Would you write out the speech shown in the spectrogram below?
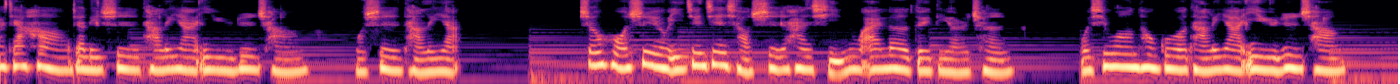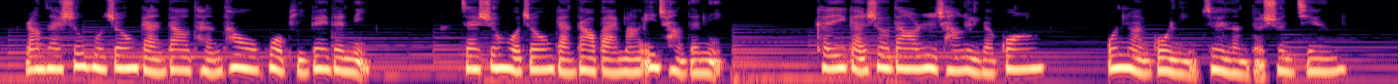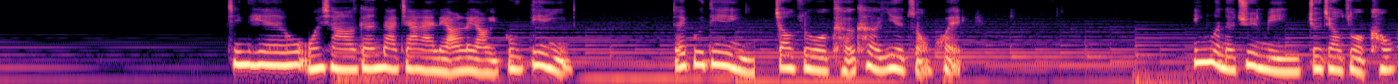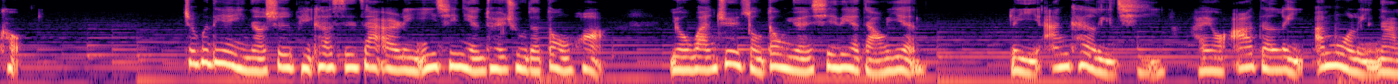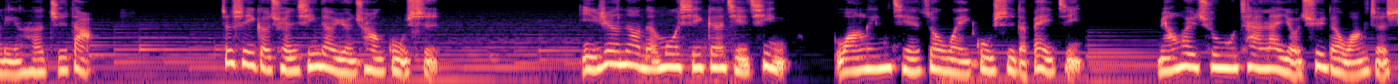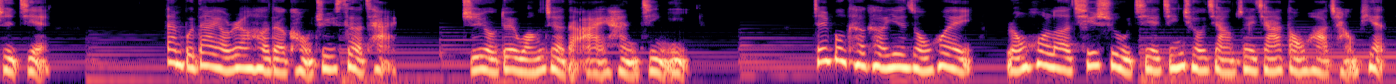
大家好，这里是塔利亚抑郁日常，我是塔利亚。生活是由一件件小事和喜怒哀乐堆叠而成。我希望透过塔利亚抑郁日常，让在生活中感到疼痛或疲惫的你，在生活中感到百忙一场的你，可以感受到日常里的光，温暖过你最冷的瞬间。今天我想要跟大家来聊聊一部电影，这部电影叫做《可可夜总会》，英文的剧名就叫做《Coco》。这部电影呢是皮克斯在二零一七年推出的动画，由《玩具总动员》系列导演里安克里奇还有阿德里安莫里纳联合执导。这是一个全新的原创故事，以热闹的墨西哥节庆亡灵节作为故事的背景，描绘出灿烂有趣的王者世界，但不带有任何的恐惧色彩，只有对王者的爱和敬意。这部《可可夜总会》荣获了七十五届金球奖最佳动画长片，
